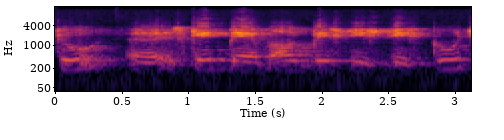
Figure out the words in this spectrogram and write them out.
Du, äh, es geht mir im Augenblick nicht, nicht gut.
